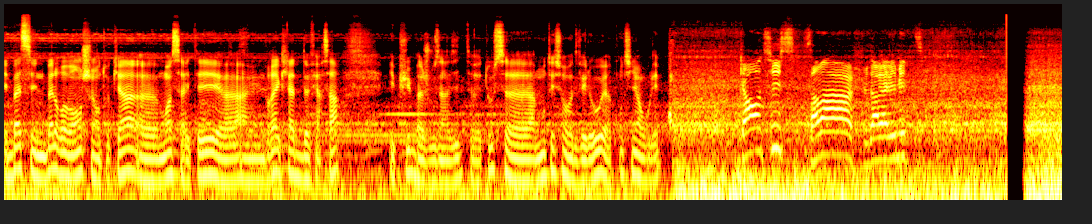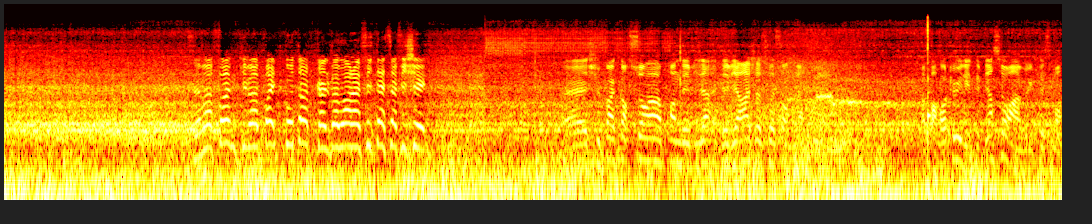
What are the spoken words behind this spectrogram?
et bah c'est une belle revanche. Et en tout cas, moi, ça a été une vraie éclate de faire ça. Et puis bah, je vous invite euh, tous euh, à monter sur votre vélo et à continuer à rouler. 46, ça va, je suis dans la limite. C'est ma femme qui va pas être contente quand elle va voir la vitesse affichée. Euh, je suis pas encore serein à prendre des, virages à 60 ah, par contre lui il était bien serein avec le classement.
